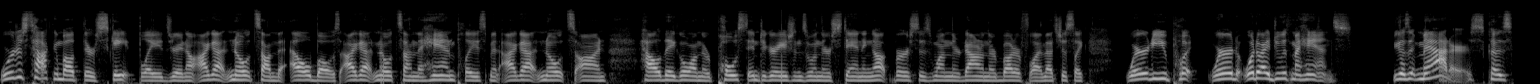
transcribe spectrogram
we're just talking about their skate blades right now. I got notes on the elbows. I got notes on the hand placement. I got notes on how they go on their post integrations when they're standing up versus when they're down in their butterfly. And that's just like, where do you put, where, what do I do with my hands? Because it matters. Because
